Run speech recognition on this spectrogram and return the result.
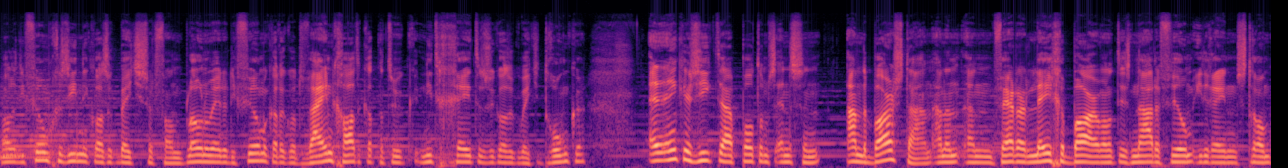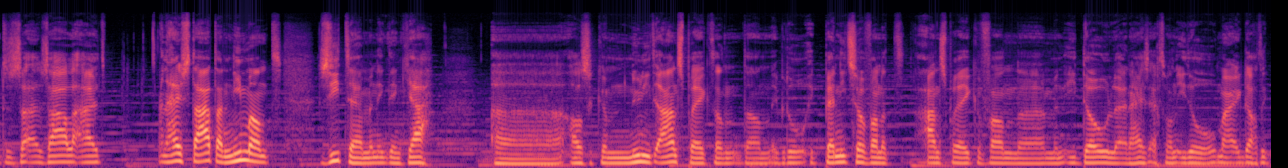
We hadden die film gezien. Ik was ook een beetje soort van blown away door die film. Ik had ook wat wijn gehad. Ik had natuurlijk niet gegeten, dus ik was ook een beetje dronken. En in één keer zie ik daar Paul Anderson aan de bar staan. Aan een, een verder lege bar, want het is na de film. Iedereen stroomt de zalen uit. En hij staat daar, niemand ziet hem. En ik denk, ja, uh, als ik hem nu niet aanspreek, dan, dan... Ik bedoel, ik ben niet zo van het aanspreken van uh, mijn idolen. En hij is echt wel een idool. Maar ik dacht, ik,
